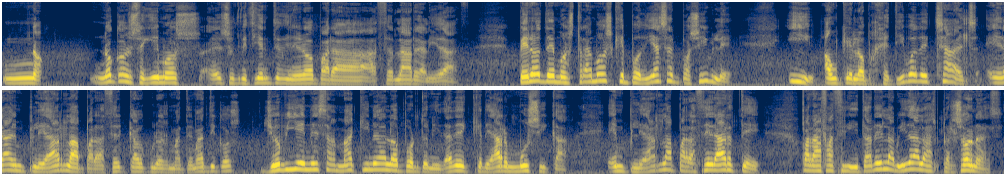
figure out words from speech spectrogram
No, no conseguimos eh, suficiente dinero para hacerla realidad, pero demostramos que podía ser posible y aunque el objetivo de Charles era emplearla para hacer cálculos matemáticos, yo vi en esa máquina la oportunidad de crear música, emplearla para hacer arte, para facilitarle la vida a las personas,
